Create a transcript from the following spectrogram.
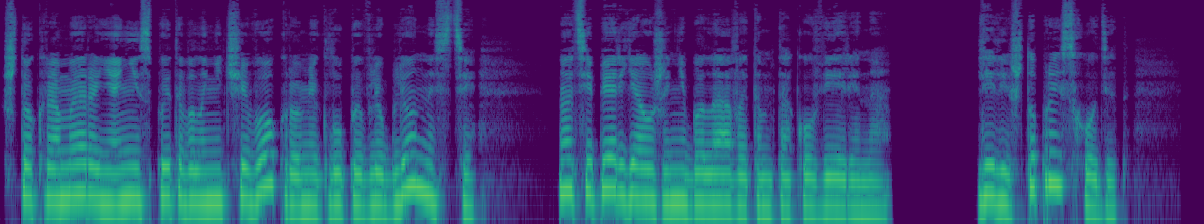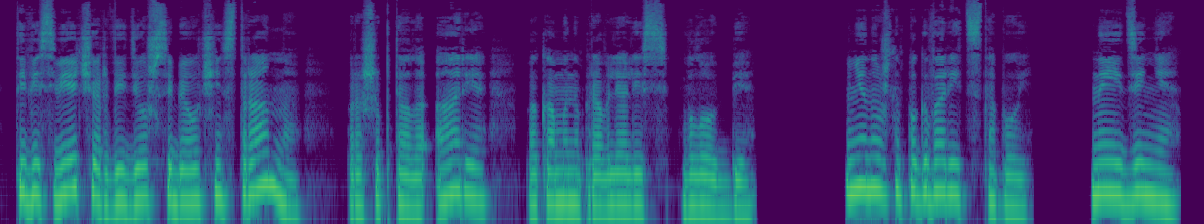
что к Ромеро я не испытывала ничего, кроме глупой влюбленности, но теперь я уже не была в этом так уверена. «Лили, что происходит? Ты весь вечер ведешь себя очень странно», — прошептала Ария, пока мы направлялись в лобби. «Мне нужно поговорить с тобой. Наедине».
